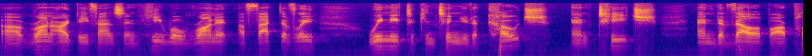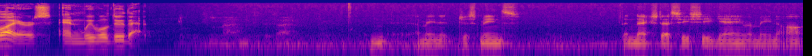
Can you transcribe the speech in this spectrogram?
uh, run our defense, and he will run it effectively. We need to continue to coach and teach and develop our players, and we will do that. I mean, it just means the next SEC game. I mean, uh,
